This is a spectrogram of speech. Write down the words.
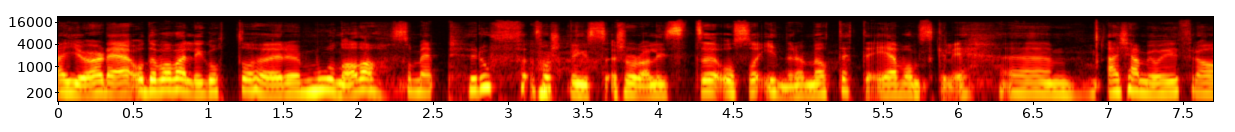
jeg gjør det. Og det var veldig godt å høre Mona, da, som er proff forskningsjournalist, også innrømme at dette er vanskelig. Eh, jeg kommer jo fra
